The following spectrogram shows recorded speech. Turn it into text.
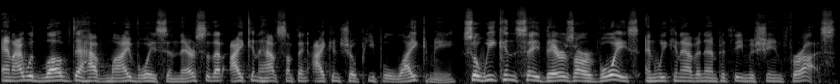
And I would love to have my voice in there so that I can have something I can show people like me. So we can say, there's our voice, and we can have an empathy machine for us.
